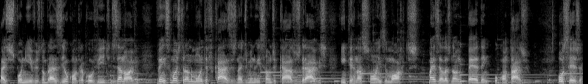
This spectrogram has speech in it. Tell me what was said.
As disponíveis no Brasil contra a Covid-19 vêm se mostrando muito eficazes na diminuição de casos graves, internações e mortes, mas elas não impedem o contágio. Ou seja,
